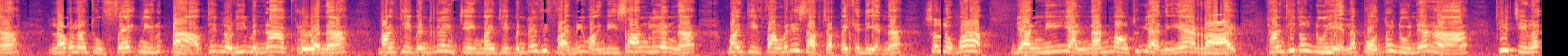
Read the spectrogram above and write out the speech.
นะ เรากำลังถูก fake news หรือเปล่า เทคโนโลยีมันน่ากลัวนะ บางทีเป็นเรื่องจริง บางทีเป็นเรื่องที่ฝ่ายไม่หวังดีสร้างเรื่องนะ บางทีฟังไม่ได้สับจับไปกระเดียดนะ สรุปว่าอย่างนี้อย่างนั้นมองทุกอย่างในแง่ร้าย ทั้งที่ต้องดูเหตุและผลต้องดูเนื้อหาที่จริงแล้ว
